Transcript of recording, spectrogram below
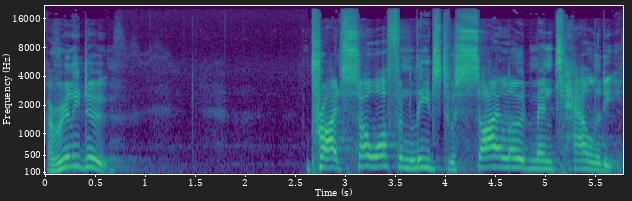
I really do. Pride so often leads to a siloed mentality.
